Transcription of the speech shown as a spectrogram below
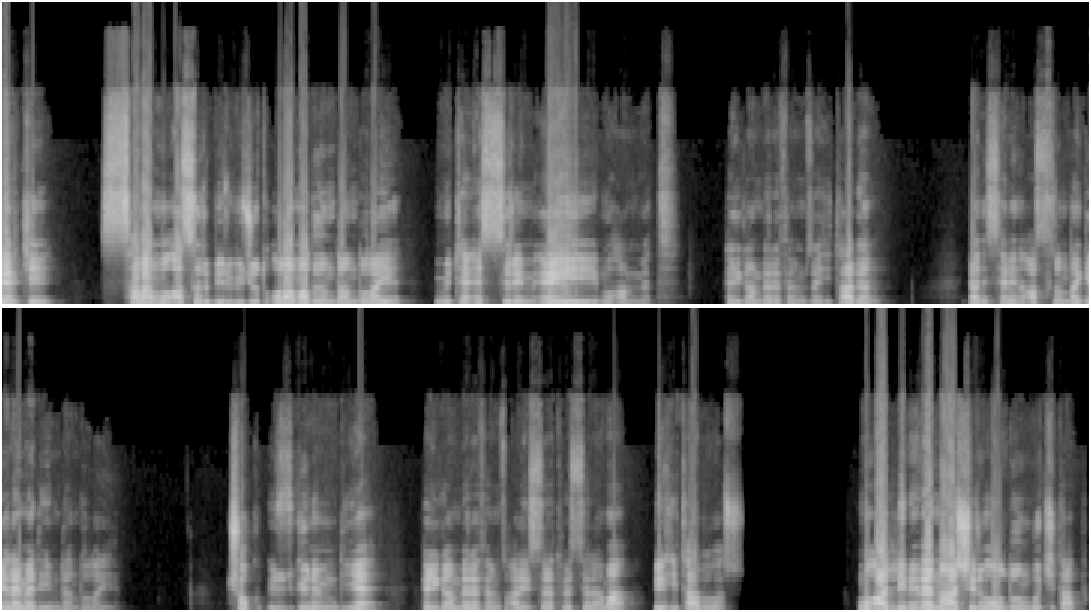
Der ki sana muasır bir vücut olamadığımdan dolayı müteessirim ey Muhammed. Peygamber Efendimiz'e hitaben yani senin asrında gelemediğimden dolayı çok üzgünüm diye Peygamber Efendimiz Aleyhisselatü Vesselam'a bir hitabı var. Muallimi ve naşiri olduğum bu kitap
